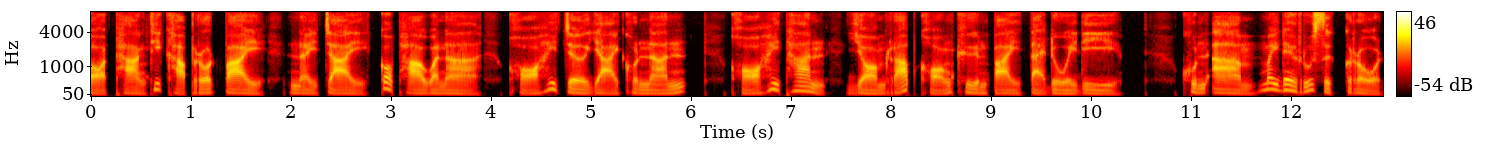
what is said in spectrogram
ลอดทางที่ขับรถไป ในใจก็ภาวนา ขอให้เจอยายคนนั้น ขอให้ท่านยอมรับของคืนไปแต่โดยดี คุณอามไม่ได้รู้สึกโกรธ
